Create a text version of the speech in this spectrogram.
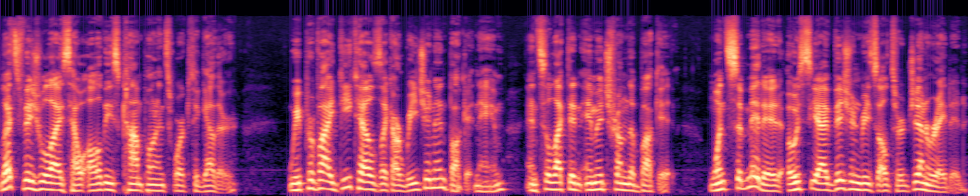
Let's visualize how all these components work together. We provide details like our region and bucket name, and select an image from the bucket. Once submitted, OCI Vision results are generated.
